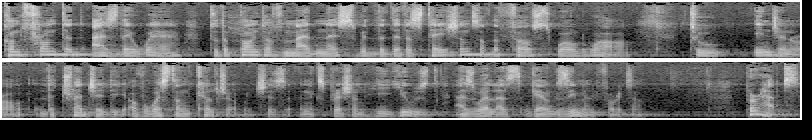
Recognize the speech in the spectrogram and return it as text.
confronted as they were to the point of madness with the devastations of the First World War, to in general, the tragedy of Western culture, which is an expression he used, as well as Georg Simmel, for example. Perhaps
